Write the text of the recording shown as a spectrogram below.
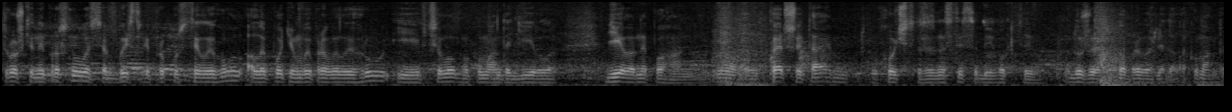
Трошки не проснулися, швидко пропустили гол, але потім виправили гру і в цілому команда діяла, діяла непогано. Ну, перший тайм хочеться занести собі в актив. Дуже добре виглядала команда.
